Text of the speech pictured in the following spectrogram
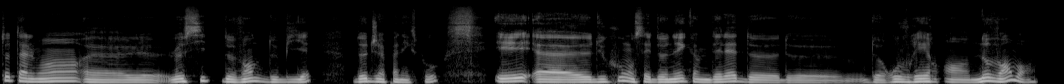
totalement euh, le site de vente de billets de Japan Expo. Et euh, du coup, on s'est donné comme délai de, de, de rouvrir en novembre,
